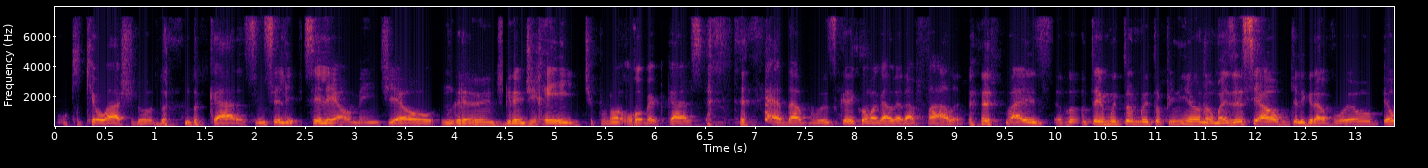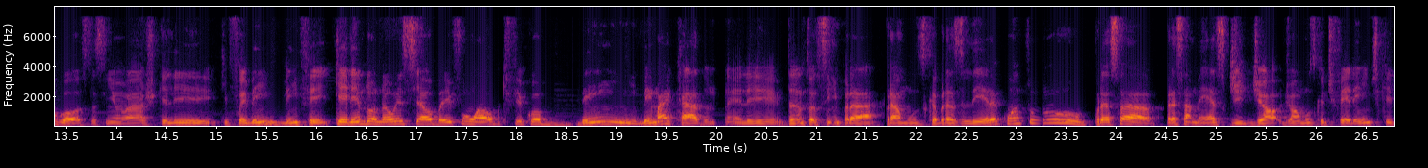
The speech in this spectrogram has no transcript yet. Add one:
o que, que eu acho do, do, do cara, assim, se ele, se ele realmente é o- um grande, grande rei, tipo o Roberto Carlos é da música aí, como a galera fala, mas eu não tenho muito, muita opinião, não. Mas esse álbum que ele gravou, eu, eu gosto, assim, eu acho que ele que foi bem, bem feito. Querendo ou não, esse álbum aí foi um álbum que ficou bem, bem marcado, né? Ele, tanto assim pra, pra música brasileira, quanto pra essa, essa mescla de, de, de uma música diferente que,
